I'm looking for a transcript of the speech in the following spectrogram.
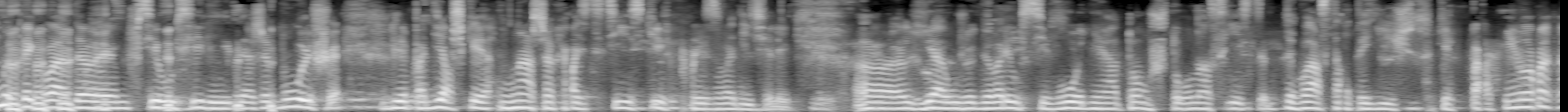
Мы прикладываем все усилия и даже больше для поддержки наших российских производителей. А, я уже говорил сегодня о том, что у нас есть два стратегических партнера.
